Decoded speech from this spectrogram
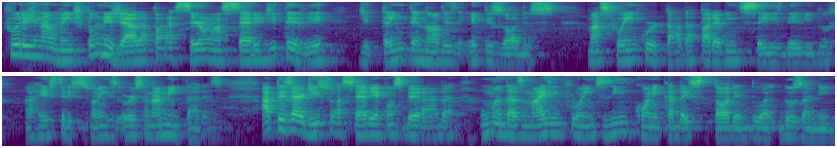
foi originalmente planejada para ser uma série de TV de 39 episódios, mas foi encurtada para 26 devido a restrições orçamentárias. Apesar disso, a série é considerada uma das mais influentes e icônicas da história do, dos animes.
